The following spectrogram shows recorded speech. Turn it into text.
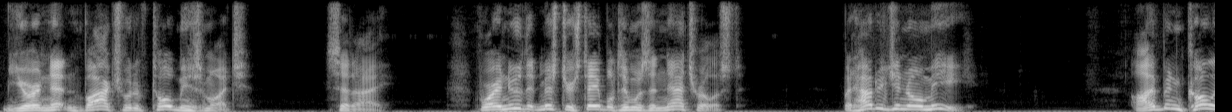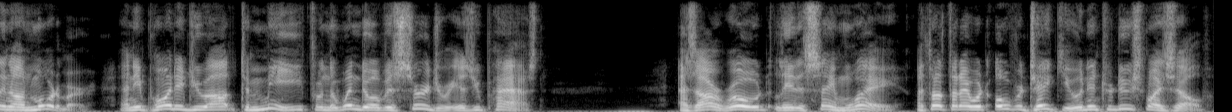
Your net and box would have told me as much, said I, for I knew that Mr. Stapleton was a naturalist. But how did you know me? I've been calling on Mortimer, and he pointed you out to me from the window of his surgery as you passed. As our road lay the same way, I thought that I would overtake you and introduce myself.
